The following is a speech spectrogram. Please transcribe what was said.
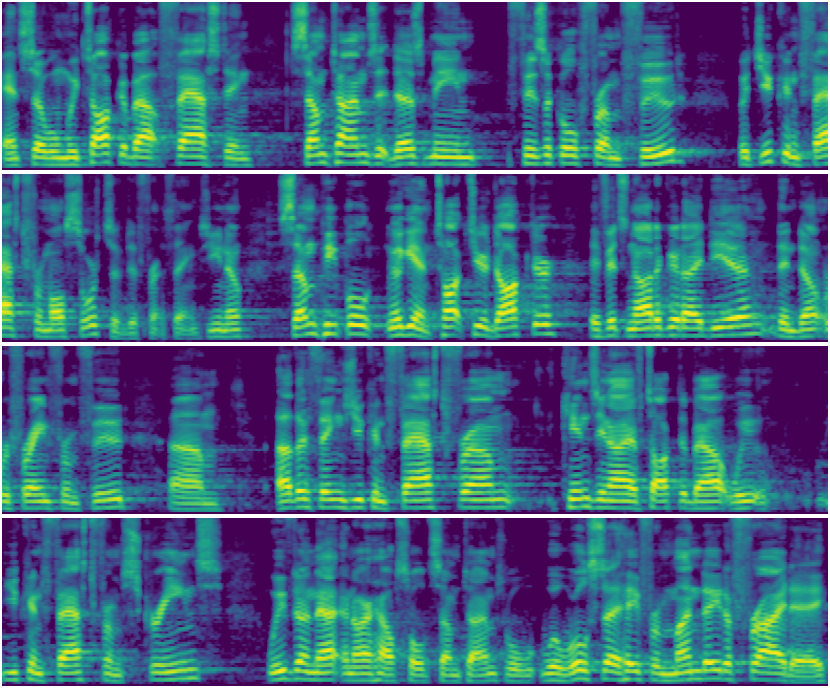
And so when we talk about fasting, sometimes it does mean physical from food, but you can fast from all sorts of different things. You know, some people, again, talk to your doctor. If it's not a good idea, then don't refrain from food. Um, other things you can fast from, Kinsey and I have talked about, we, you can fast from screens. We've done that in our household sometimes. We'll, we'll, we'll say, hey, from Monday to Friday,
